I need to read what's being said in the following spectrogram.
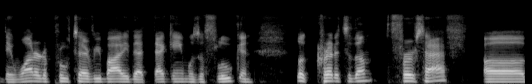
They wanted to prove to everybody that that game was a fluke. And look, credit to them. First half, uh,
